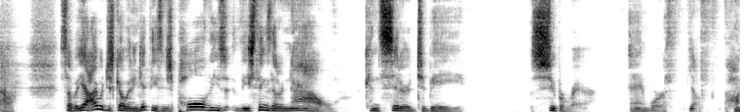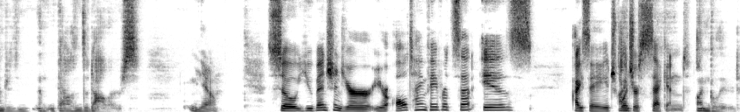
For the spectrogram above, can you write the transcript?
oh So, but yeah, I would just go in and get these and just pull these these things that are now considered to be super rare and worth you know hundreds and, and thousands of dollars. yeah so you mentioned your your all-time favorite set is Ice Age what's I- your second Unglued.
